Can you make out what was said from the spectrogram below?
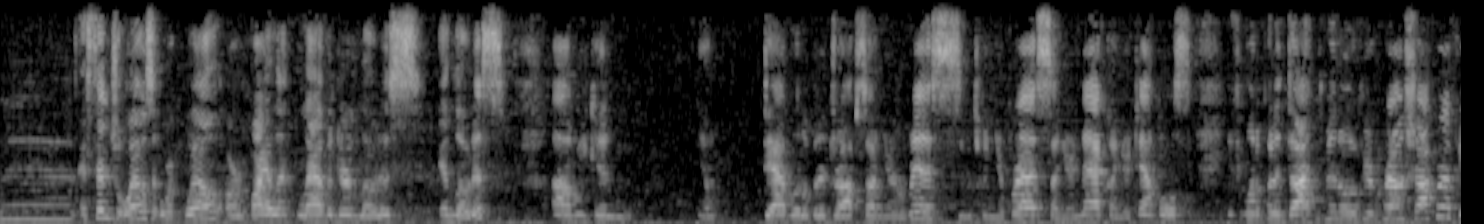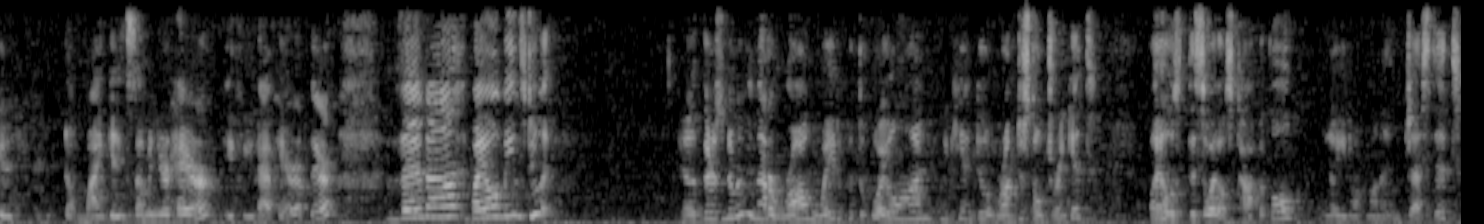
Mm, essential oils that work well are violet, lavender, lotus, and lotus. Um, you can, you know, dab a little bit of drops on your wrists, in between your breasts, on your neck, on your temples. If you want to put a dot in the middle of your crown chakra, if you don't mind getting some in your hair, if you have hair up there, then uh, by all means do it. You know, there's really not a wrong way to put the oil on. You can't do it wrong. Just don't drink it. Oil is, this oil is topical. You know, you don't want to ingest it.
